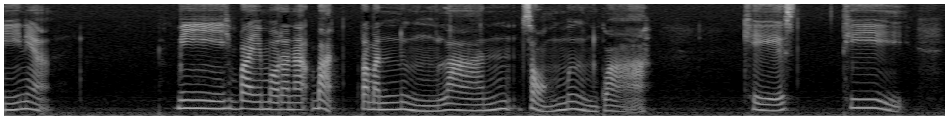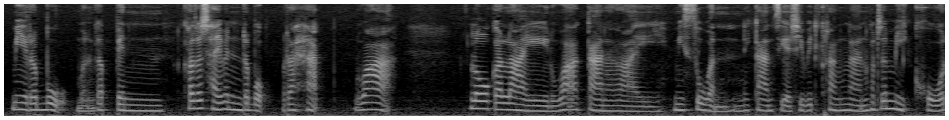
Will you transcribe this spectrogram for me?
นี้เนี่ยมีใบมรณบัตร ประมาณหนึ่งล้านสองหมื่นกว่าเคสที่มีระบุเหมือนกับเป็นเขาจะใช้เป็นระบบรหัสว่าโรคอะไรหรือว่าอาการอะไรมีส่วนในการเสียชีวิตครั้งนั้น เขาจะมีโค้ด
